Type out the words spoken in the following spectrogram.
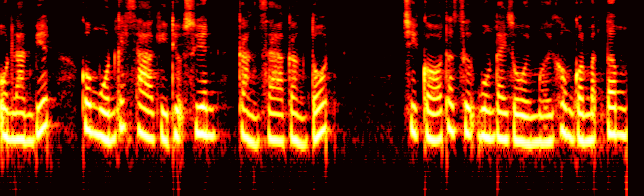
Ôn Lan biết cô muốn cách xa Kỳ Thiệu Xuyên, càng xa càng tốt. Chỉ có thật sự buông tay rồi mới không còn bận tâm,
